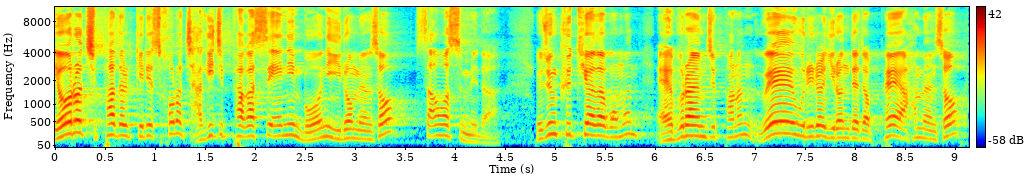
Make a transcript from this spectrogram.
여러 지파들끼리 서로 자기 지파가 세니 뭐니 이러면서 싸웠습니다. 요즘 큐티하다 보면 에브라임 지파는 왜 우리를 이런 데 접해 하면서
